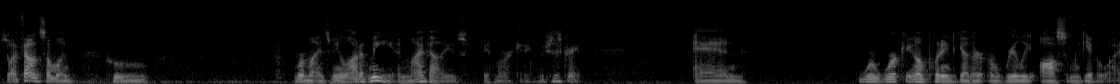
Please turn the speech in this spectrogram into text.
So I found someone who reminds me a lot of me and my values in marketing, which is great. And we're working on putting together a really awesome giveaway.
